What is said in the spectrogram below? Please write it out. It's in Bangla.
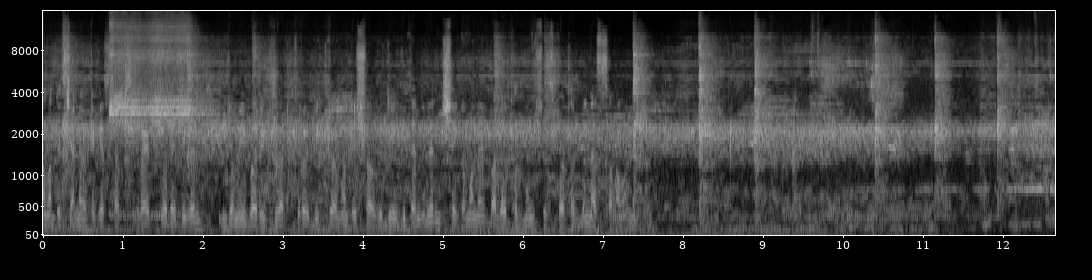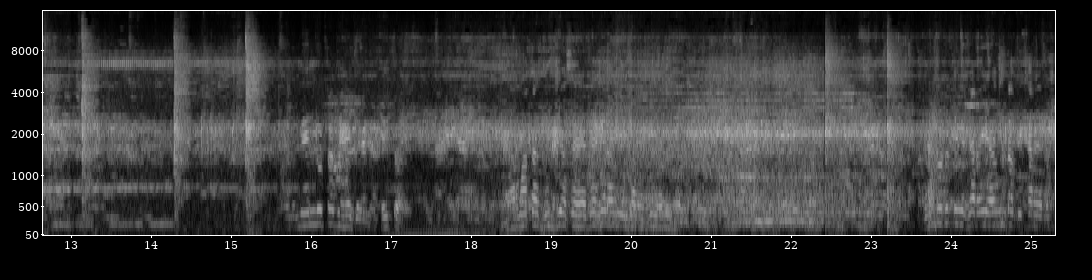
আমাদের চ্যানেলটাকে সাবস্ক্রাইব করে দিবেন, জমি বাড়ি ফ্ল্যাট করে বিক্রয় আমাদের সহযোগিতা নেবেন। সে কামনায় ভালো থাকবেন, সুস্থ থাকবেন। আসসালামু আলাইকুম। বুঝি আছে হ্যাঁ দেখে রাখি থেকে খারাপ এই আগুনটা দেখার, এটা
